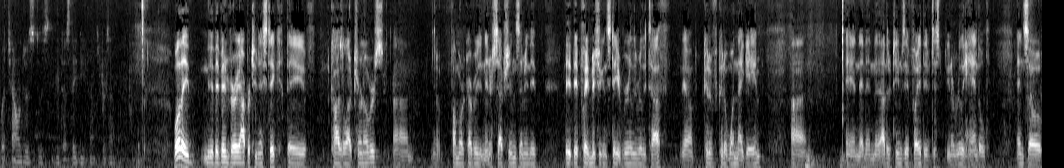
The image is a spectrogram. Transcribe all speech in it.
What challenges does the Utah State defense present? Well, they they've been very opportunistic. They've caused a lot of turnovers, um, you know, fumble recoveries and interceptions. I mean, they, they they played Michigan State really really tough. You know, could have could have won that game. Um, and and then the other teams they've played, they've just you know really handled. And so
